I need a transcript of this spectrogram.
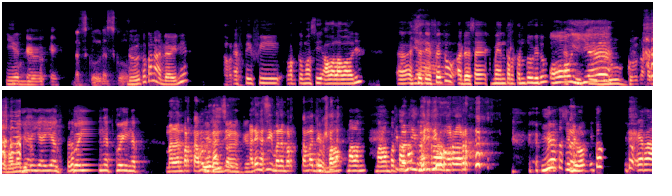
Iya. Oke, oke. That's cool, that's cool. Dulu tuh kan ada ini apa tuh? FTV waktu masih awal-awalnya. eh, Iya. SCTV tuh ada segmen tertentu gitu. Oh, iya. Blue Gold apa gimana Iya, gitu. iya, iya. Terus- Gue inget, gue inget. Malam pertama Iya bukan kan? sih ada nggak sih malam pertama Eh, juga malam malam malam pertama tiba-tiba jadi horor Iya, terus jadi hor- itu itu era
